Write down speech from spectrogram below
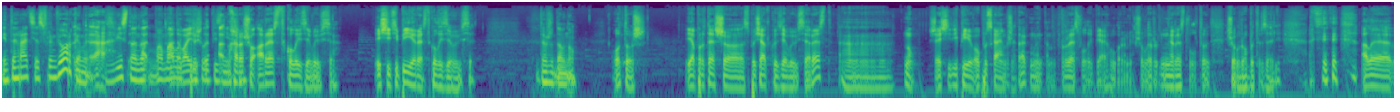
Інтеграція з фреймворками, звісно, а, мабуть, а давай, прийшли пізніше. А, хорошо, а REST коли з'явився? HTTP і REST коли з'явився? Дуже давно. Отож. Я про те, що спочатку з'явився REST, а, ну, HTTP опускаємо вже, так? Ми там про RESTful API говоримо. Якщо ви не RESTful, то що ви робите взагалі? Але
